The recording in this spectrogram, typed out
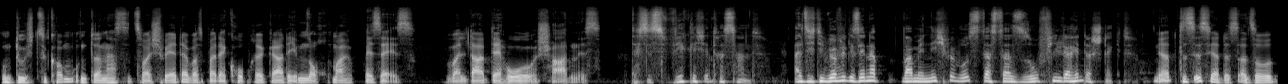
um durchzukommen und dann hast du zwei Schwerter, was bei der Cobra-Garde eben noch mal besser ist, weil da der hohe Schaden ist. Das ist wirklich interessant. Als ich die Würfel gesehen habe, war mir nicht bewusst, dass da so viel dahinter steckt. Ja, das ist ja das. Also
